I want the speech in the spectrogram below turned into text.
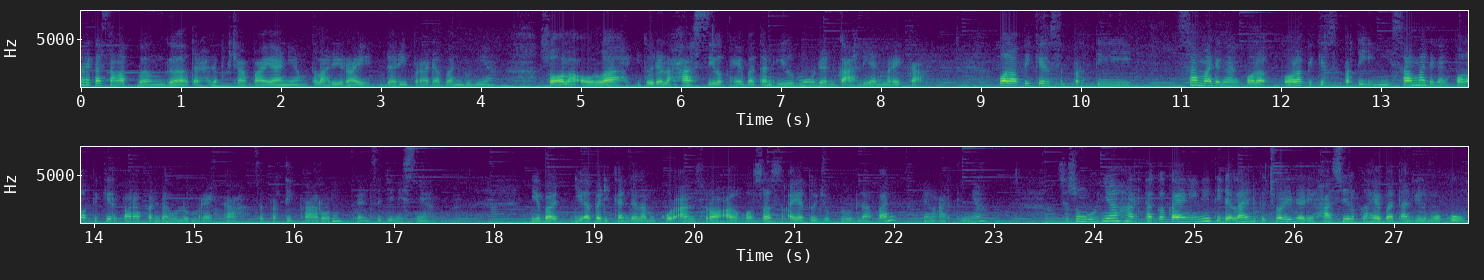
Mereka sangat bangga terhadap pencapaian yang telah diraih dari peradaban dunia, seolah-olah itu adalah hasil kehebatan ilmu dan keahlian mereka. Pola pikir seperti sama dengan pola, pola pikir seperti ini sama dengan pola pikir para pendahulu mereka seperti Karun dan sejenisnya. Diabadikan dalam Quran Surah Al-Qasas ayat 78 yang artinya Sesungguhnya harta kekayaan ini tidak lain kecuali dari hasil kehebatan ilmuku.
